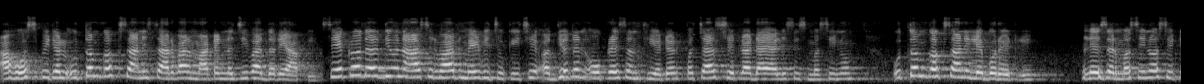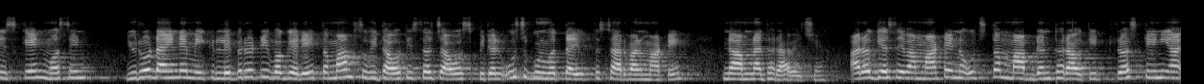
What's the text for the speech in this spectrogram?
આ હોસ્પિટલ ઉત્તમ કક્ષાની સારવાર માટે નજીવા દરે આપી. સેંકડો દર્દીઓના આશીર્વાદ મેળવી ચૂકી છે. અદ્યતન ઓપરેશન થિયેટર પચાસ જેટલા ડાયાલિસિસ મશીનો, ઉત્તમ કક્ષાની લેબોરેટરી, લેઝર મશીનો, CT scan machine urodynamic laboratory વગેરે તમામ સુવિધાઓથી સજ્જ આ હોસ્પિટલ ઉચ્ચ ગુણવત્તાયુક્ત સારવાર માટે નામના ધરાવે છે. આરોગ્ય સેવા માટેનો ઉચ્ચતમ માપદંડ ધરાવતી ટ્રસ્ટીની આ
